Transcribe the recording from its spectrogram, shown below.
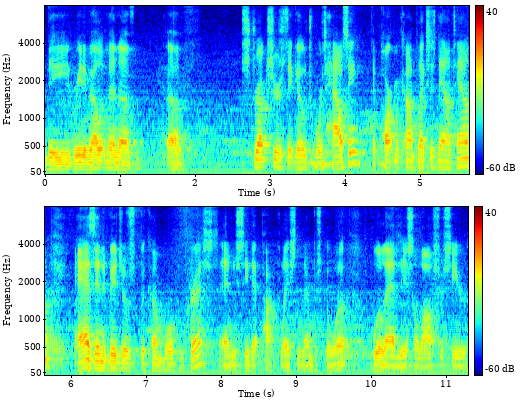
the redevelopment of, of structures that go towards housing, the apartment complexes downtown, as individuals become more compressed and you see that population numbers go up, we'll add additional officers here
